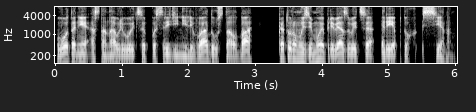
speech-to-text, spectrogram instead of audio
Вот они останавливаются посредине левады у столба, к которому зимой привязывается рептух с сеном.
